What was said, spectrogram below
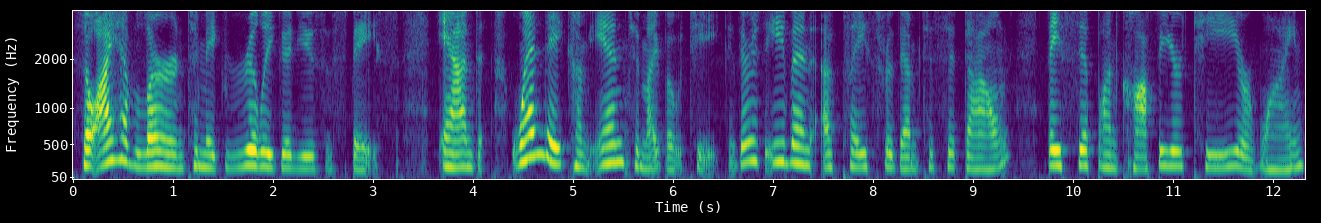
So I have learned to make really good use of space. And when they come into my boutique, there's even a place for them to sit down. They sip on coffee or tea or wine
